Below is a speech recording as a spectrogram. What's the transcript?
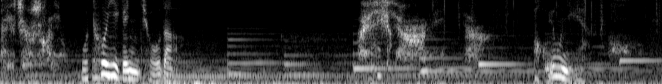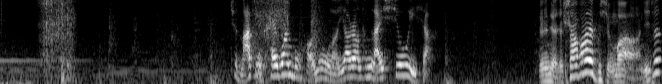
哎呀，这有啥用？我特意给你求的。哎呀，你呀，保佑你。这马桶开关不好用了，要让他们来修一下。玲玲姐，这沙发也不行吧？你这，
